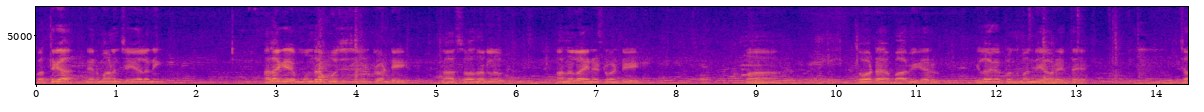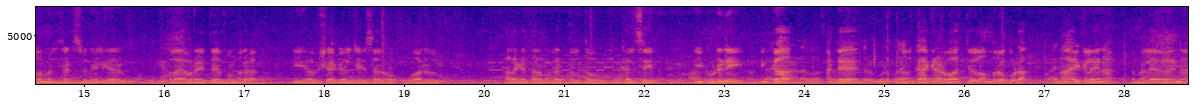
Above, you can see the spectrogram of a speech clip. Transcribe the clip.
కొత్తగా నిర్మాణం చేయాలని అలాగే ముందర పూజించినటువంటి నా సోదరులు అన్నలు అయినటువంటి మా తోట బాబీ గారు ఇలాగ కొంతమంది ఎవరైతే చలమలసెట్టి సునీల్ గారు అలా ఎవరైతే ముందర ఈ అభిషేకాలు చేశారో వారు అలాగే ధర్మకర్తలతో కలిసి ఈ గుడిని ఇంకా అంటే కాకినాడ వాస్తవ్యులు అందరూ కూడా నాయకులైనా ఎమ్మెల్యేలైనా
